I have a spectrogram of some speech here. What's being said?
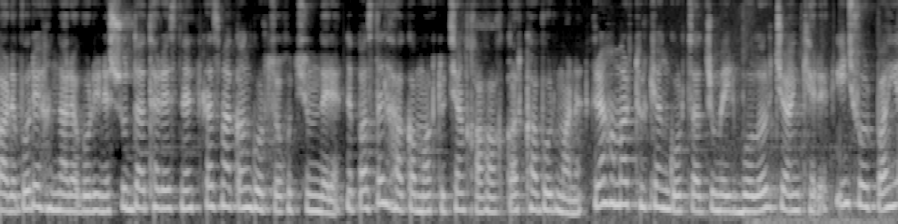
կարևոր է հնարավորինս շուտ դադարեցնել ռազմական գործողությունները, նպաստել հակամարտության խաղաղ կարգավորմանը։ Դրա համար Թուրքիան գործադրում է իր բոլոր ջանքերը, ինչ որ պահի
